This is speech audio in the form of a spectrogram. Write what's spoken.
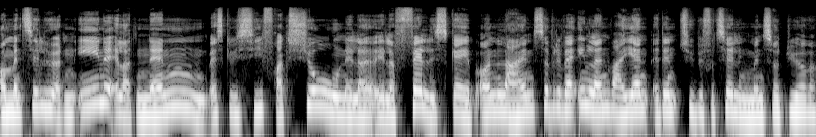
om man tilhører den ene eller den anden, hvad skal vi sige, fraktion eller, eller fællesskab online, så vil det være en eller anden variant af den type fortælling, man så dyrker.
